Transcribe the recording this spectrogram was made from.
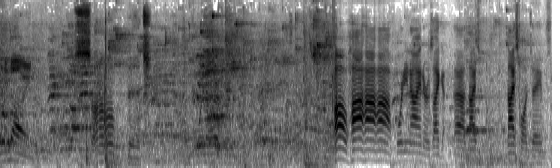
Forty-nine. Son of a bitch. Oh, ha ha ha. 49ers. I got uh, nice nice one, James.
